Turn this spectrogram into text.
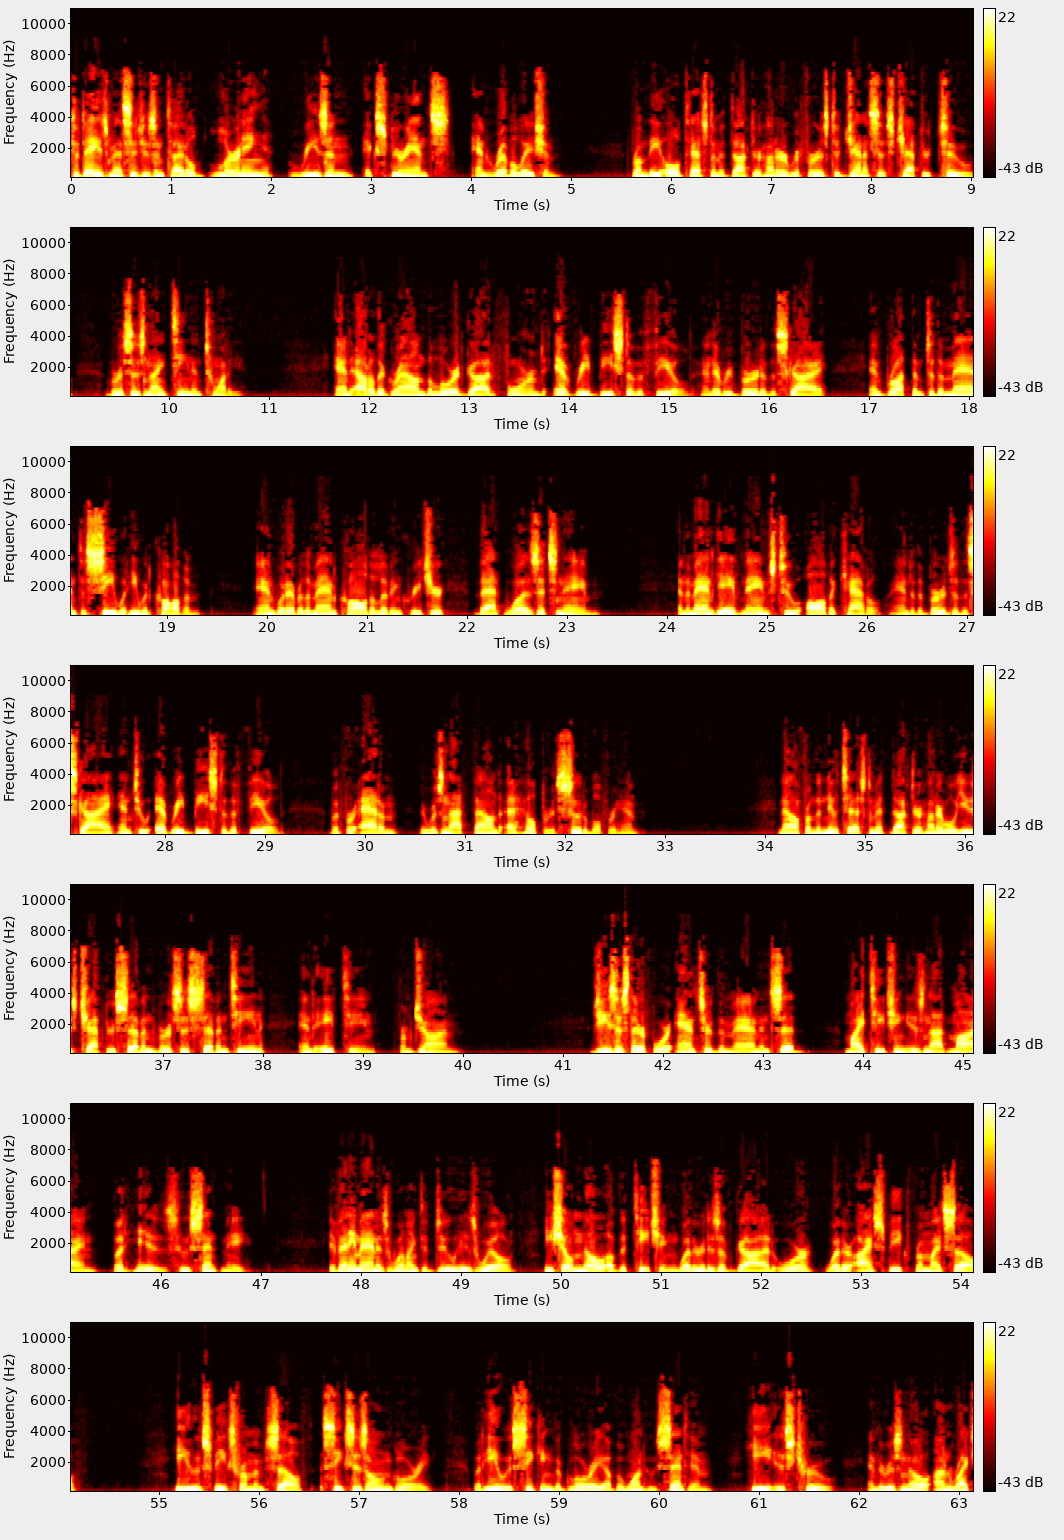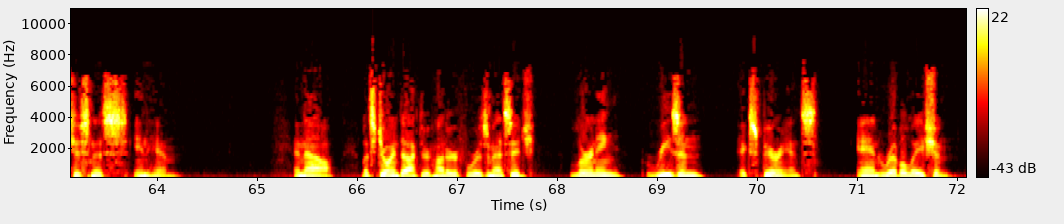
Today's message is entitled Learning, Reason, Experience, and Revelation. From the Old Testament, Dr. Hunter refers to Genesis chapter 2, verses 19 and 20. And out of the ground the Lord God formed every beast of the field and every bird of the sky, and brought them to the man to see what he would call them. And whatever the man called a living creature, that was its name. And the man gave names to all the cattle, and to the birds of the sky, and to every beast of the field. But for Adam there was not found a helper suitable for him. Now from the New Testament, Dr. Hunter will use chapter 7 verses 17 and 18 from John. Jesus therefore answered the man and said, My teaching is not mine, but his who sent me. If any man is willing to do his will, he shall know of the teaching whether it is of God or whether I speak from myself. He who speaks from himself seeks his own glory, but he who is seeking the glory of the one who sent him, he is true, and there is no unrighteousness in him. And now, let's join Dr. Hunter for his message, Learning, Reason, Experience, and Revelation.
